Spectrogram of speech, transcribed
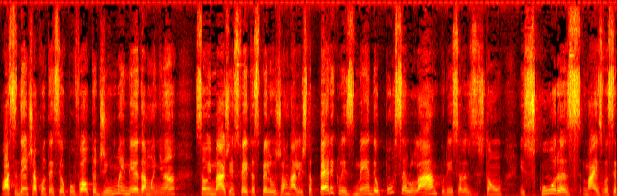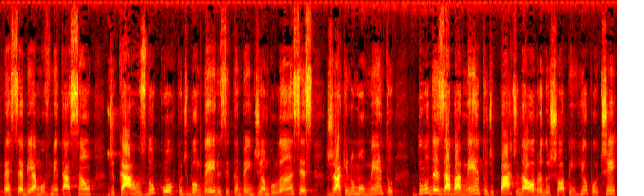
O acidente aconteceu por volta de uma e meia da manhã. São imagens feitas pelo jornalista Pericles Mendel por celular, por isso elas estão escuras, mas você percebe a movimentação de carros do Corpo de Bombeiros e também de ambulâncias, já que no momento do desabamento de parte da obra do shopping Rio Poti,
